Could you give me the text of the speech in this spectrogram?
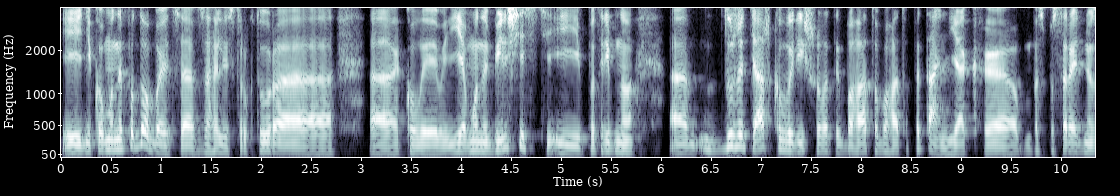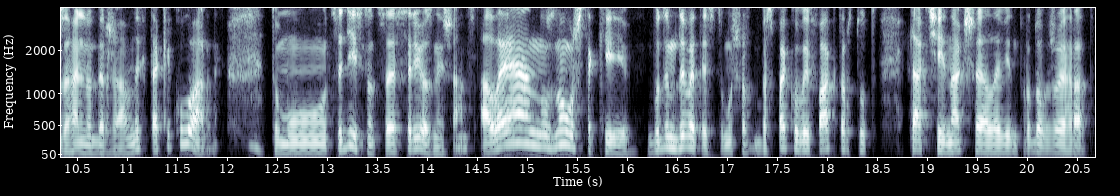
І нікому не подобається взагалі структура, е, коли є монобільшість, і потрібно е, дуже тяжко вирішувати багато-багато питань, як е, безпосередньо загальнодержавних, так і кулуарних. Тому це дійсно це серйозний шанс. Але ну знову ж таки будемо дивитись, тому що безпековий фактор тут так чи інакше, але він продовжує грати.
